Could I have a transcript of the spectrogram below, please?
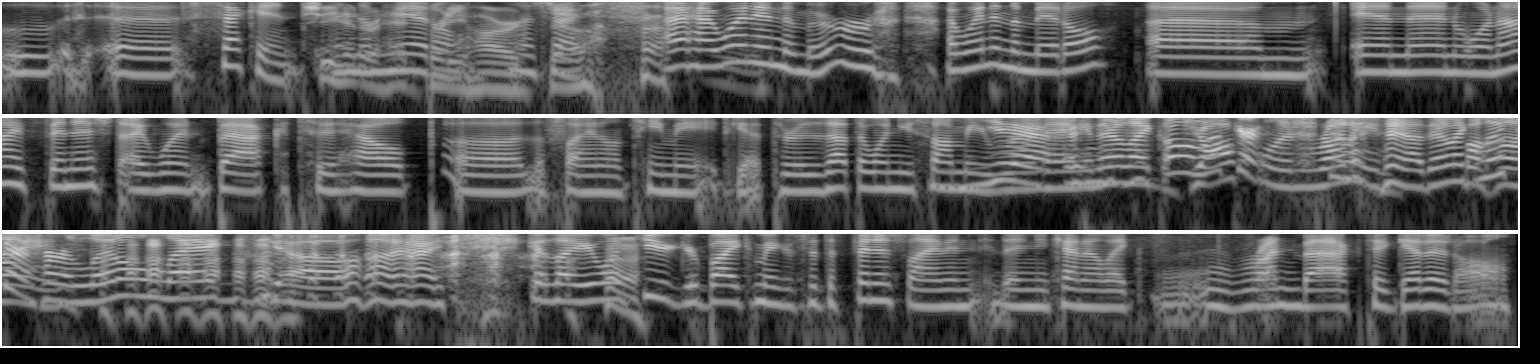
uh, second She in hit the her head middle. pretty hard, That's so- right. I, I went in the mirror. I went in the middle, um, and then when I finished, I went back to help uh, the final teammate get through. Is that the one you saw me Yeah, running? and And they're like, just "Oh, look at- Jocelyn running Yeah, they're like, "Look at her little legs go." Because I once you, your bike makes it to the finish line, and then you kind of like run back to get it all.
